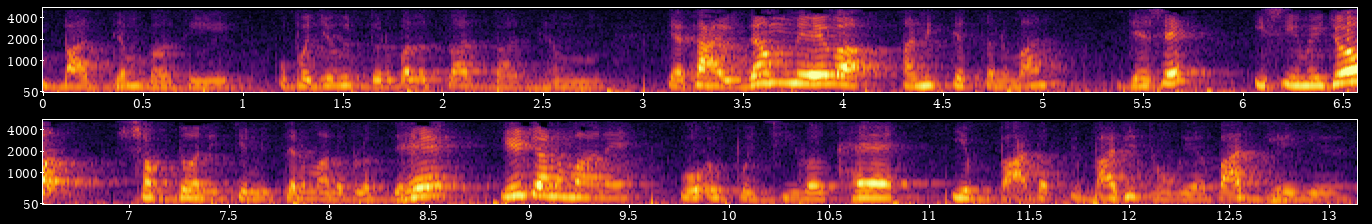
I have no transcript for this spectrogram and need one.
बाध्यम भवती। उपजीवित दुर्बल बाध्यम। यथा इदम एवं अनित्य अनुमान। जैसे इसी में जो शब्दों नित्य नित्य अनुमान उपलब्ध है, ये जो अनुमान है, वो उपजीवक है। ये बाधक, बाधित हो गया, बाध्य ये।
